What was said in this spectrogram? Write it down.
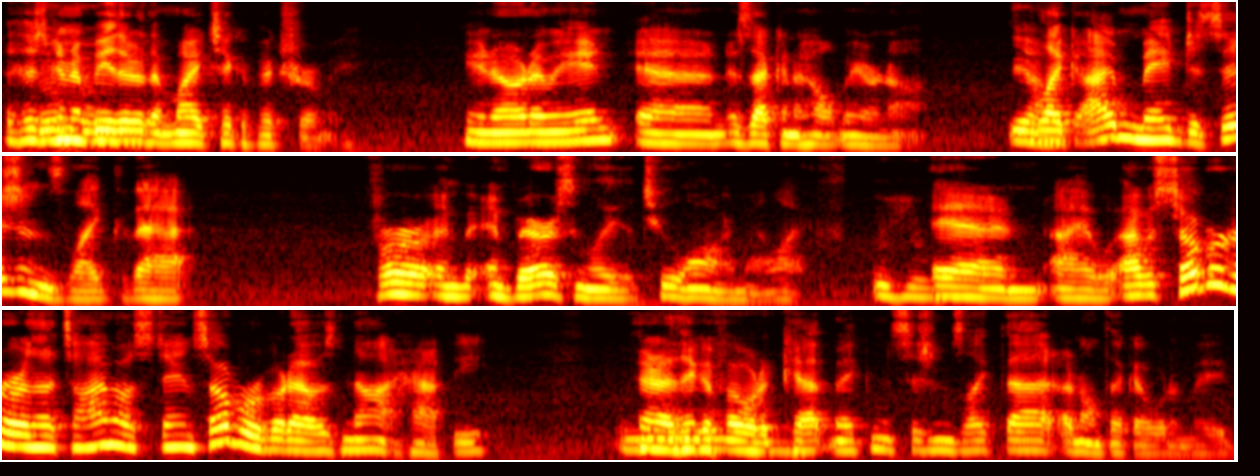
Who's going to be there that might take a picture of me? You know what I mean? And is that going to help me or not? Yeah. Like I made decisions like that for em- embarrassingly too long in my life. Mhm. And I, I was sober during that time. I was staying sober, but I was not happy. And I think if I would have kept making decisions like that, I don't think I would have made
